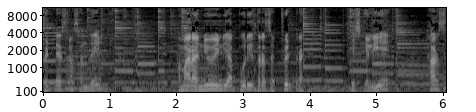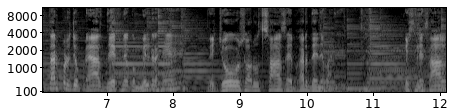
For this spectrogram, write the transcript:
फिटनेस का संदेश दिया। हमारा न्यू इंडिया पूरी तरह से फिट रहे। इसके लिए हर स्तर पर जो प्रयास देखने को मिल रहे हैं, वे जोश और उत्साह से भर देने वाले हैं। पिछले साल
